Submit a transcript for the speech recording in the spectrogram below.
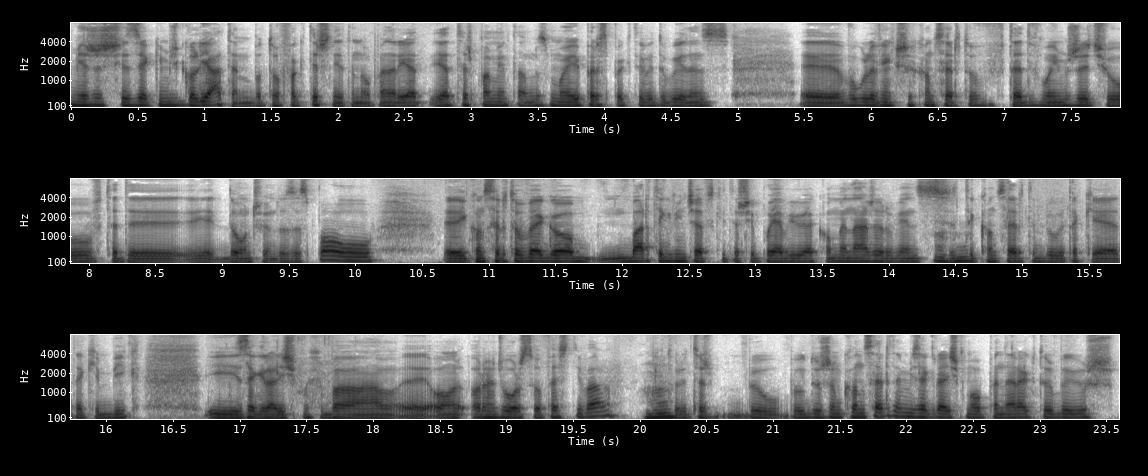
mierzysz się z jakimś Goliatem, bo to faktycznie ten opener, ja, ja też pamiętam z mojej perspektywy, to był jeden z y, w ogóle większych koncertów wtedy w moim życiu, wtedy y, dołączyłem do zespołu, y, koncertowego. Bartek Winczewski też się pojawił jako menażer, więc Mhm. te koncerty były takie, takie big. I zagraliśmy chyba Orange Warsaw Festival, Mhm. który też był, był dużym koncertem i zagraliśmy Openera, który był już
